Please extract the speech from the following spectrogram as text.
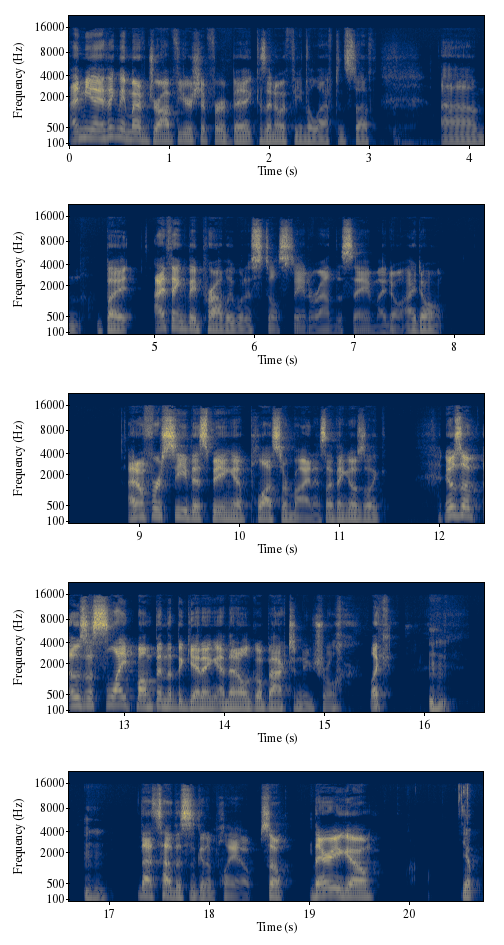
i mean i think they might have dropped viewership for a bit because i know athena left and stuff um but i think they probably would have still stayed around the same i don't i don't i don't foresee this being a plus or minus i think it was like it was a it was a slight bump in the beginning and then it'll go back to neutral like Mhm. Mhm. that's how this is going to play out so there you go yep.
